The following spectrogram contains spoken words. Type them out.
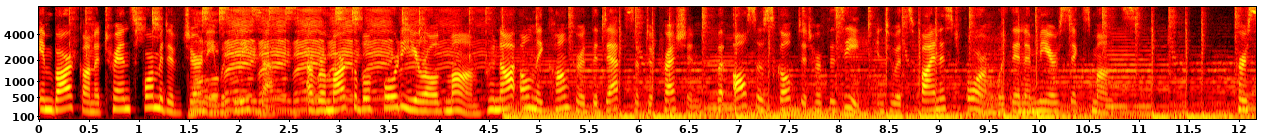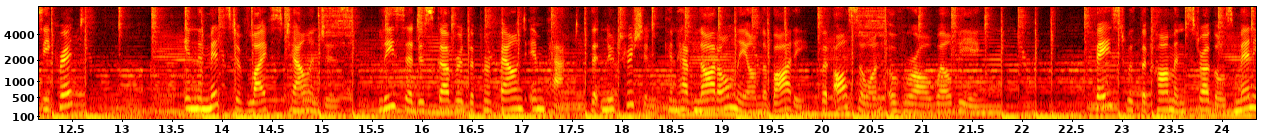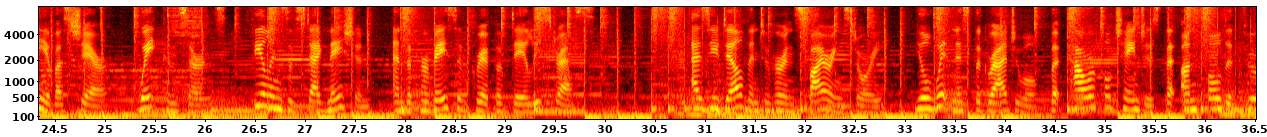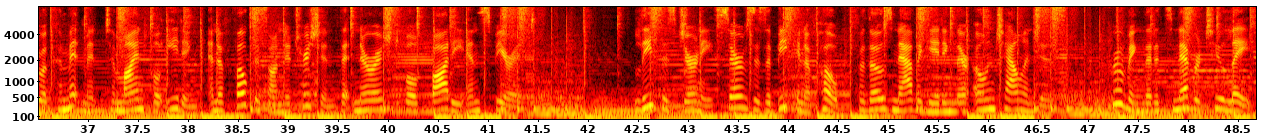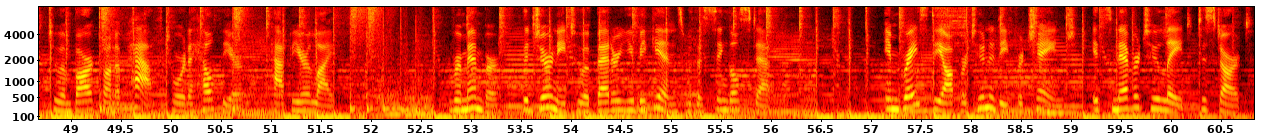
Embark on a transformative journey with Lisa, a remarkable 40-year-old mom who not only conquered the depths of depression but also sculpted her physique into its finest form within a mere six months. Her secret? In the midst of life's challenges, Lisa discovered the profound impact that nutrition can have not only on the body but also on overall well-being. Faced with the common struggles many of us share, weight concerns, feelings of stagnation, and the pervasive grip of daily stress. As you delve into her inspiring story, you'll witness the gradual but powerful changes that unfolded through a commitment to mindful eating and a focus on nutrition that nourished both body and spirit. Lisa's journey serves as a beacon of hope for those navigating their own challenges, proving that it's never too late to embark on a path toward a healthier, happier life. Remember, the journey to a better you begins with a single step. Embrace the opportunity for change, it's never too late to start.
